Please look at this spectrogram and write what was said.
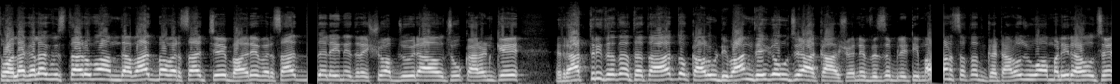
તો અલગ અલગ વિસ્તારોમાં અમદાવાદમાં વરસાદ છે, ભારે વરસાદને લઈને દ્રશ્યો આપ જોઈ રહ્યા છો, કારણ કે રાત્રિ થતા થતા તો કાળું ડિબાંગ થઈ ગયું છે આકાશ અને વિઝિબિલિટીમાં પણ સતત ઘટાડો જોવા મળી રહ્યો છે.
